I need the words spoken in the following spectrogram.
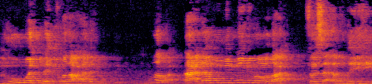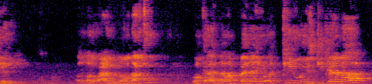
هو الذي وضعها لك الله أعلم مني بما وضعت فسأمضي في نذري الله أعلم بما وضعته. وكأن ربنا يؤكد ويزكي كلامها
